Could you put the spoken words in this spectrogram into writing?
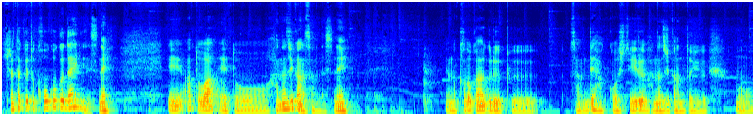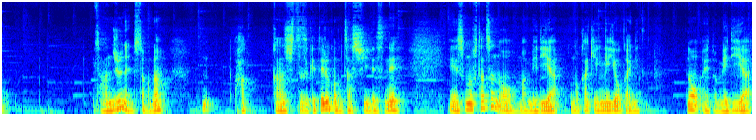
平たく言うと広告代理ですね。えー、あとは、えっ、ー、と花時間さんですね。角川グループさんで発行している花時間というもう30年って言ったかな発刊し続けてるこの雑誌ですね。えー、その2つの、まあ、メディアこの夏季園芸業界にの、えーと、メディア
